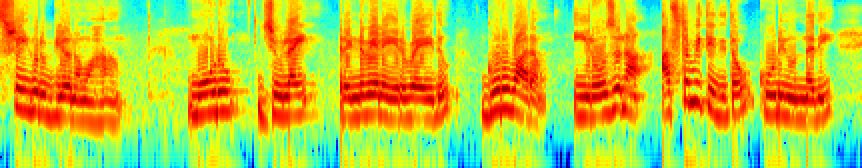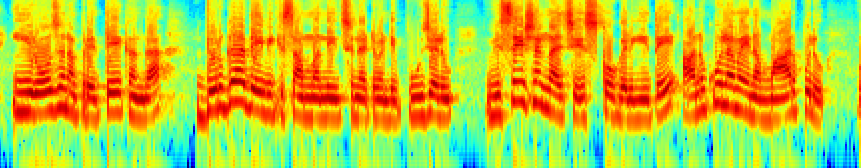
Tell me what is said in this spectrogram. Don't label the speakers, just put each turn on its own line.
శ్రీ గురుభ్యో నమ. మూడు జూలై రెండు వేల ఇరవై ఐదు గురువారం ఈ రోజున అష్టమి తిథితో కూడి ఉన్నది. ఈ రోజున ప్రత్యేకంగా దుర్గాదేవికి సంబంధించినటువంటి పూజలు విశేషంగా చేసుకోగలిగితే అనుకూలమైన మార్పులు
